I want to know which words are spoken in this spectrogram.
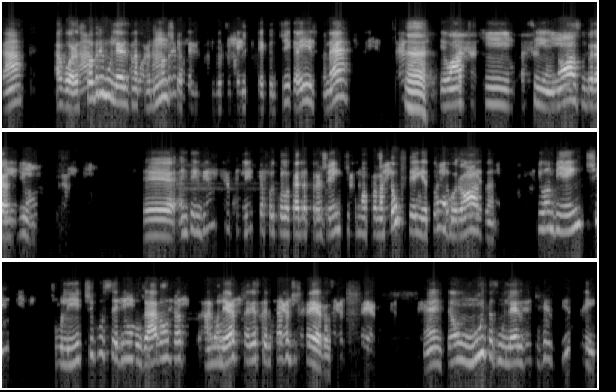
Tá? Agora, sobre mulheres na política, se você quer que eu diga isso, né? É. Eu acho que, assim, nós no Brasil, é, entendendo que a política foi colocada para a gente de uma forma tão feia, tão horrorosa, que o ambiente político seria um lugar onde a, a mulher estaria cercada de feras. É, então, muitas mulheres resistem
